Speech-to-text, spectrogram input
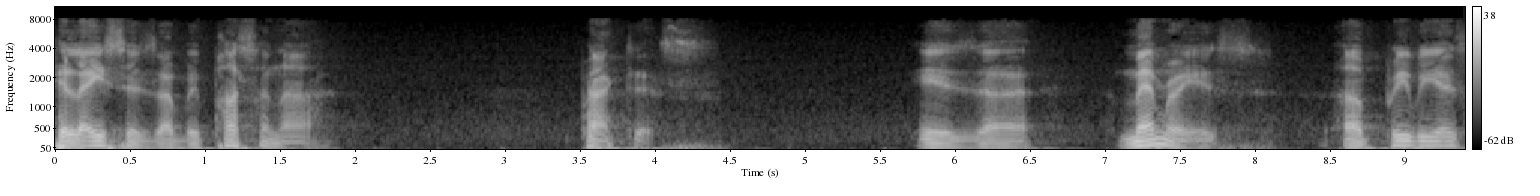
kilesas of vipassana practice is uh, memories of previous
